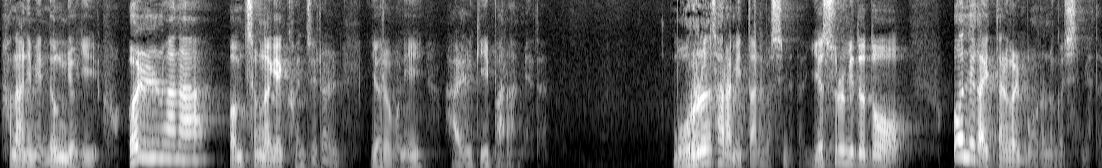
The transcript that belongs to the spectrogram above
하나님의 능력이 얼마나 엄청나게 큰지를 여러분이 알기 바랍니다. 모르는 사람이 있다는 것입니다. 예수를 믿어도 은혜가 있다는 걸 모르는 것입니다.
